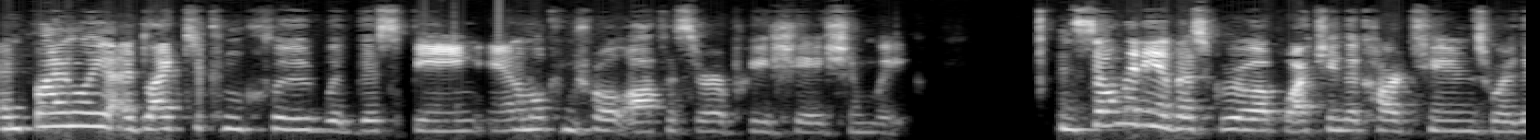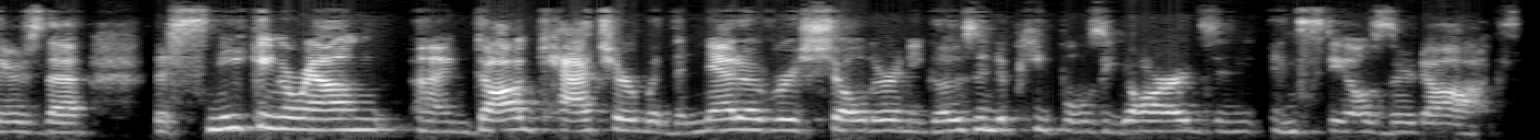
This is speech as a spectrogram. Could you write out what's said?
And finally, I'd like to conclude with this being Animal Control Officer Appreciation Week. And so many of us grew up watching the cartoons where there's the, the sneaking around uh, dog catcher with the net over his shoulder and he goes into people's yards and, and steals their dogs.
